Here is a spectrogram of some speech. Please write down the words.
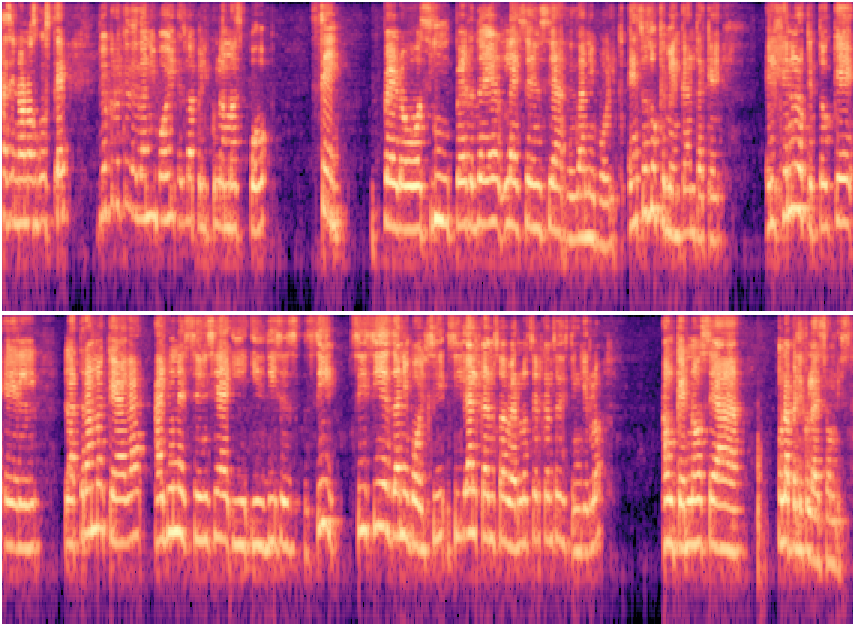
Así no nos guste. Yo creo que de Danny Boyle es la película más pop. Sí. Pero sin perder la esencia de Danny Boyle. Eso es lo que me encanta, que el género que toque, el, la trama que haga, hay una esencia y, dices, sí, sí, sí es Danny Boyle, sí, sí alcanzo a verlo, sí alcanzo a distinguirlo, aunque no sea una película de zombies.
